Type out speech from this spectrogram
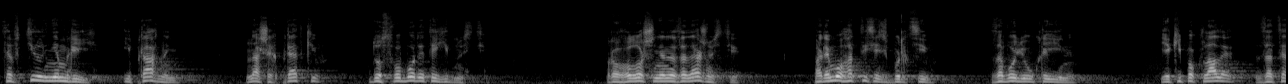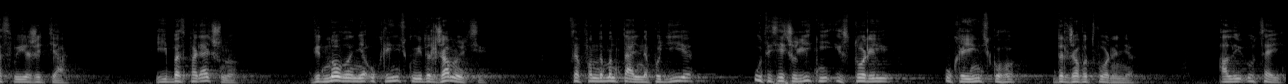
це втілення мрій і прагнень наших предків до свободи та гідності. Проголошення незалежності перемога тисяч борців за волю України, які поклали за це своє життя. І, безперечно, відновлення української державності це фундаментальна подія у тисячолітній історії українського державотворення. Але й у цей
